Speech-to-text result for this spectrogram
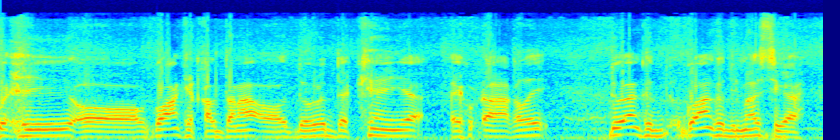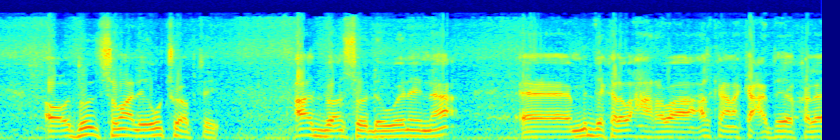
wixii oo go'aankii qaldanaa oo dowladda kenya ay ku dhaqaaqday go'aanka dulmaasiga oo dowladda soomaaliya ugu jawaabtay aad baan u dhoweynaynaa midda kale waxaan rabaa halkaana ka caddeeyo kale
